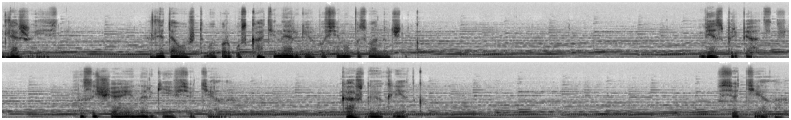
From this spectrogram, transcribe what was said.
для жизни, для того, чтобы пропускать энергию по всему позвоночнику. Без препятствий, насыщая энергией все тело, каждую клетку все тело.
